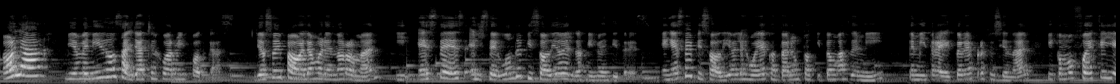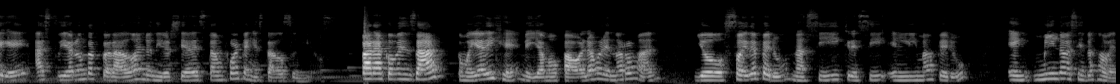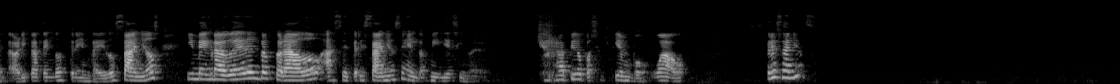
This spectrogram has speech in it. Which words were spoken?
Hola, bienvenidos al Yacha Jugar Podcast. Yo soy Paola Moreno Román y este es el segundo episodio del 2023. En este episodio les voy a contar un poquito más de mí, de mi trayectoria profesional y cómo fue que llegué a estudiar un doctorado en la Universidad de Stanford en Estados Unidos. Para comenzar, como ya dije, me llamo Paola Moreno Román, yo soy de Perú, nací y crecí en Lima, Perú, en 1990. Ahorita tengo 32 años y me gradué del doctorado hace tres años en el 2019. Qué rápido pasa el tiempo, wow. ¿Tres años?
